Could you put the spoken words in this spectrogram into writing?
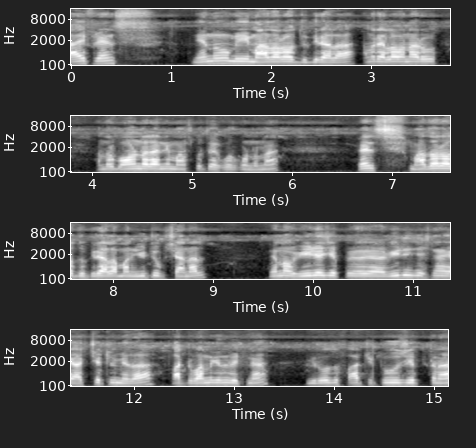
హాయ్ ఫ్రెండ్స్ నేను మీ మాధవరావు దుగ్గిరాల. అందరూ ఎలా ఉన్నారు? అందరూ బాగుండాలని మనస్ఫూర్తిగా కోరుకుంటున్నా. ఫ్రెండ్స్ మాధవరావు దుగ్గిరాల మన యూట్యూబ్ ఛానల్. నేను ఒక వీడియో చెప్పి వీడియో చేసిన ఆ చెట్ల మీద పార్ట్ వన్ కింద పెట్టిన. ఈరోజు పార్ట్ టూ చెప్తున్నా.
